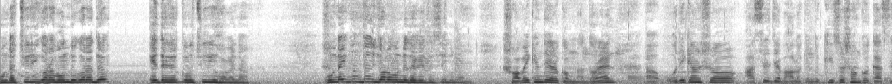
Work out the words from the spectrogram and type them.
ওনটা চুরি করা বন্ধ করে দেব এই দেশে কোনো চুরি হবে না। ওনটাই কিন্তু জনগণে দেখাইতেছে এগুলো। সবাই কিন্তু এরকম না। ধরেন অধিকাংশ আছে যে ভালো কিন্তু কিছু সংখ্যক আছে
